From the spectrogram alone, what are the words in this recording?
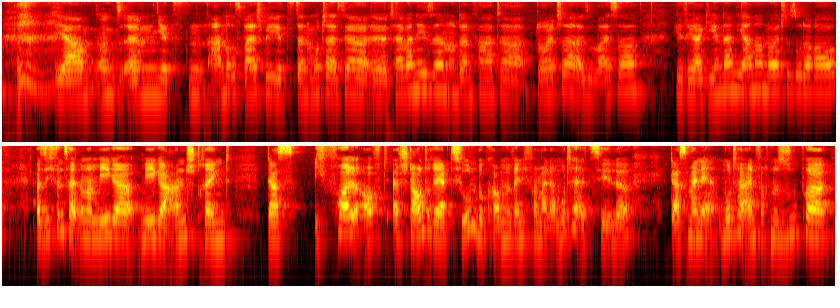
ja, und ähm, jetzt ein anderes Beispiel. Jetzt deine Mutter ist ja äh, Taiwanesin und dein Vater Deutscher, also Weißer. Wie reagieren dann die anderen Leute so darauf? Also ich finde es halt immer mega, mega anstrengend, dass ich voll oft erstaunte Reaktionen bekomme, wenn ich von meiner Mutter erzähle, dass meine Mutter einfach eine super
